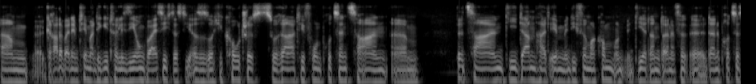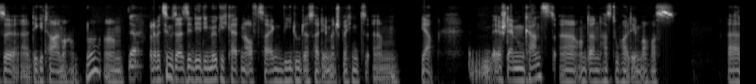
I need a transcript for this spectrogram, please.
Ähm, gerade bei dem Thema Digitalisierung weiß ich, dass die also solche Coaches zu relativ hohen Prozentzahlen ähm, bezahlen, die dann halt eben in die Firma kommen und mit dir dann deine, äh, deine Prozesse äh, digital machen. Ne? Ähm, ja. Oder beziehungsweise dir die Möglichkeiten aufzeigen, wie du das halt eben entsprechend ähm, ja, stemmen kannst. Äh, und dann hast du halt eben auch was äh,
